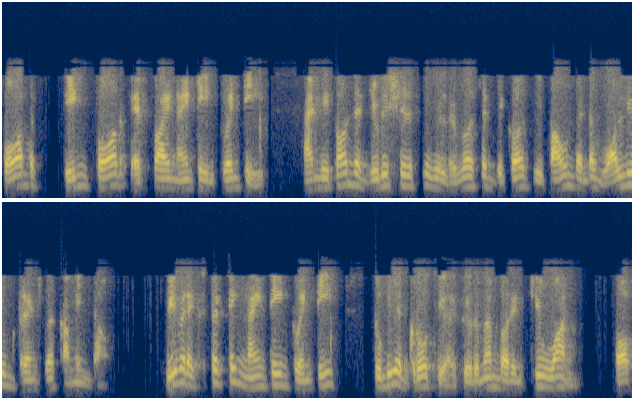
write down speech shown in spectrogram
for the in for FY 1920, and we thought that judiciously we will reverse it because we found that the volume trends were coming down. We were expecting 1920 to be a growth year. If you remember, in Q1 of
